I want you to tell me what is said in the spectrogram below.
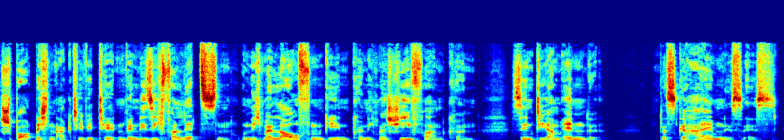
sportlichen Aktivitäten. Wenn die sich verletzen und nicht mehr laufen gehen können, nicht mehr Skifahren können, sind die am Ende. Das Geheimnis ist,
